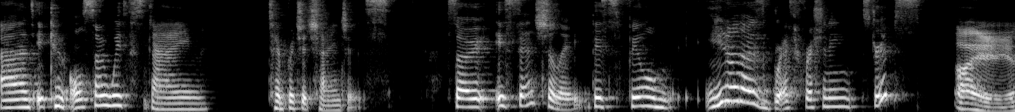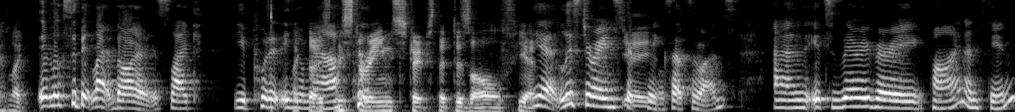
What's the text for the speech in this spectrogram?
And it can also withstand temperature changes. So, essentially, this film, you know, those breath freshening strips? Oh, yeah, yeah, like, It looks a bit like those. Like you put it in like your those mouth. Listerine strips that dissolve. Yeah. yeah, Listerine strip Yeah, yeah. things, that's the ones. And it's very, very fine and thin,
